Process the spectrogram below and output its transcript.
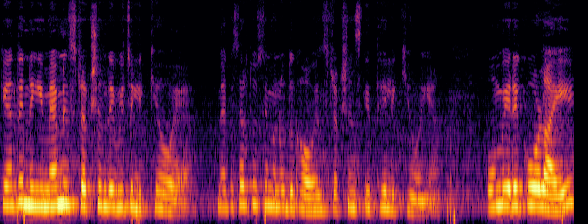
ਕਹਿੰਦੇ ਨਹੀਂ ਮੈਮ ਇਨਸਟਰਕਸ਼ਨ ਦੇ ਵਿੱਚ ਲਿਖਿਆ ਹੋਇਆ ਹੈ। ਮੈਂ ਕਿਹਾ ਸਰ ਤੁਸੀਂ ਮੈਨੂੰ ਦਿਖਾਓ ਇਨਸਟਰਕਸ਼ਨਸ ਕਿੱਥੇ ਲਿਖੀਆਂ ਹੋਈਆਂ? ਉਹ ਮੇਰੇ ਕੋਲ ਆਏ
